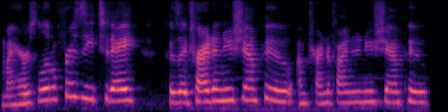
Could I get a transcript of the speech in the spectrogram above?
my hair's a little frizzy today because I tried a new shampoo. I'm trying to find a new shampoo.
